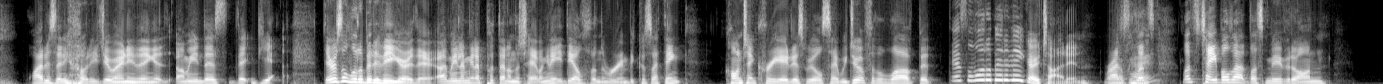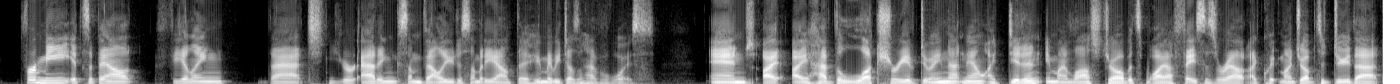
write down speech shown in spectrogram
why does anybody do anything? It, I mean, there's there, yeah, there's a little bit of ego there. I mean, I'm going to put that on the table. I'm going to eat the elephant in the room because I think content creators we all say we do it for the love, but there's a little bit of ego tied in, right? So Okay. let's let's table that. Let's move it on. For me, it's about feeling that you're adding some value to somebody out there who maybe doesn't have a voice. And I, I have the luxury of doing that now. I didn't in my last job. It's why our faces are out. I quit my job to do that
